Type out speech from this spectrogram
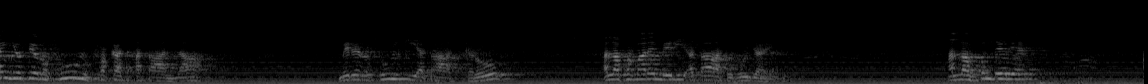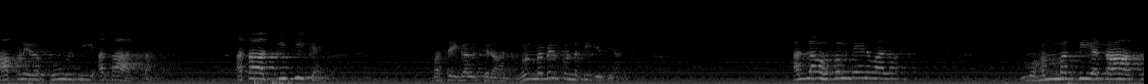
اے میں تے رسول فقد عطا اللہ۔ میرے رسول کی اطاعت کرو۔ اللہ فرمارے میری اطاعت ہو جائے گی۔ اللہ حکم دے رہے ہیں۔ اپنے رسول دی اطاعت کا۔ اطاعت کیتی کہ بس یہ گل پھر آ گئی ہوں میں بالکل نتیجے پہ آ اللہ حکم دین والا۔ محمد دی اطاعت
